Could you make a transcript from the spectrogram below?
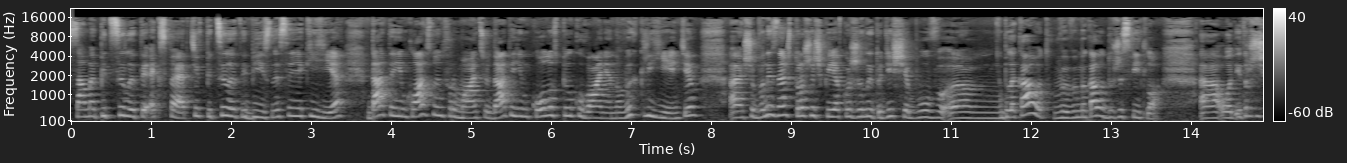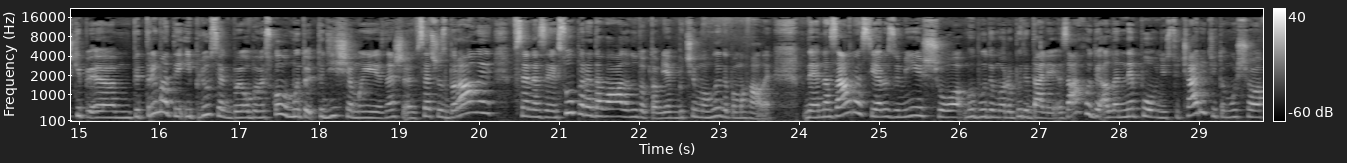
саме підсилити експертів, підсилити бізнеси, які є, дати їм класну інформацію, дати їм коло спілкування, нових клієнтів, е, щоб вони, знаєш, трошечки якось жили. Тоді ще був ем, блекаут, вимикали дуже світло. Е, от, І трошечки ем, підтримати, і плюс, якби обов'язково, ми тоді ще ми знаєш, все, що збирали, все на ЗСУ передавали. Ну тобто, якби чим могли, допомагали. Е, на зараз я розумію, що ми будемо робити далі заходи, але не повністю чаріті, тому що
